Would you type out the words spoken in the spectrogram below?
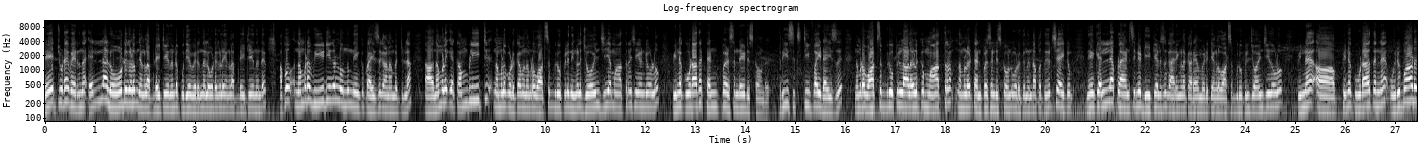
ഡേ ടു ഡേ വരുന്ന എല്ലാ ലോഡുകളും ഞങ്ങൾ അപ്ഡേറ്റ് ചെയ്യുന്നുണ്ട്. പുതിയ വരുന്ന ലോഡുകൾ ഞങ്ങൾ അപ്ഡേറ്റ് ചെയ്യുന്നുണ്ട്. അപ്പോൾ നമ്മുടെ വീഡിയോകളിലൊന്നും നിങ്ങൾക്ക് പ്രൈസ് കാണാൻ പറ്റില്ല. നമ്മൾ കംപ്ലീറ്റ് നമ്മൾ കൊടുക്കാൻ നമ്മുടെ വാട്സപ്പ് ഗ്രൂപ്പിൽ നിങ്ങൾ ജോയിൻ ചെയ്യുക മാത്രമേ ചെയ്യേണ്ടിയുള്ളൂ. പിന്നെ കൂടാതെ ten percentage discount three sixty five days നമ്മുടെ വാട്സപ്പ് ഗ്രൂപ്പിലുള്ള ആളുകൾക്ക് മാത്രം നമ്മൾ ടെൻ പെർസെന്റ് ഡിസ്കൗണ്ട് കൊടുക്കുന്നുണ്ട്. അപ്പോൾ തീർച്ചയായിട്ടും നിങ്ങൾക്ക് എല്ലാ പ്ലാൻസിന്റെ ഡീറ്റെയിൽസും കാര്യങ്ങളൊക്കെ അറിയാൻ വേണ്ടിയിട്ട് ഞങ്ങൾ വാട്സപ്പ് ഗ്രൂപ്പിൽ ജോയിൻ ചെയ്തോളൂ. പിന്നെ പിന്നെ കൂടാതെ തന്നെ ഒരുപാട്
